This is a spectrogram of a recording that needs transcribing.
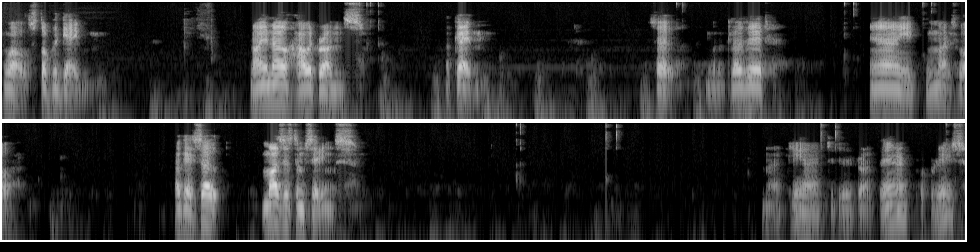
Well, stop the game. Now you know how it runs. Okay. So, I'm going to close it. Yeah, you might as well. Okay, so my system settings. Actually, I have to do it right there. Properties.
